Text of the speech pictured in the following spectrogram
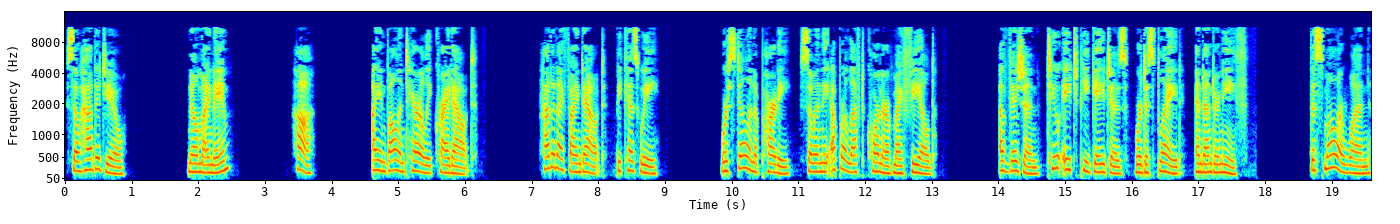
So how did you know my name? Huh. I involuntarily cried out. How did I find out? Because we were still in a party, so in the upper left corner of my field. A vision, two HP gauges were displayed, and underneath. The smaller one,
